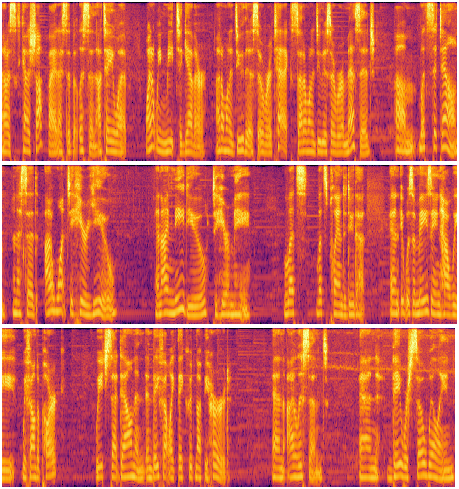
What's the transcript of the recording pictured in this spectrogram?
And I was kind of shocked by it. I said, "But listen, I'll tell you what. Why don't we meet together? I don't want to do this over a text. I don't want to do this over a message. Um, let's sit down." And I said, "I want to hear you, and I need you to hear me. Let's let's plan to do that." And it was amazing how we, we found a park. We each sat down and, and they felt like they could not be heard. And I listened. And they were so willing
